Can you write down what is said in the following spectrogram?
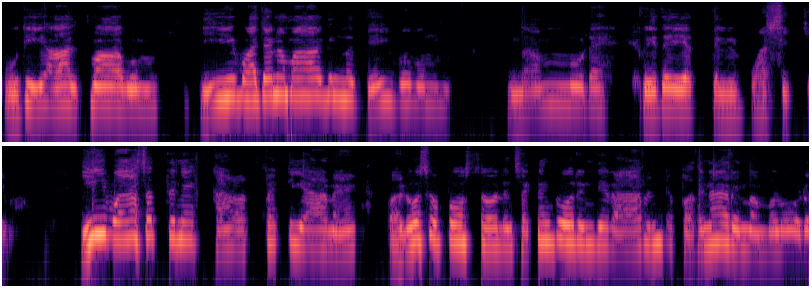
പുതിയ ആത്മാവും ഈ വചനമാകുന്ന ദൈവവും നമ്മുടെ ഹൃദയത്തിൽ വസിക്കും. ഈ വാസത്തിനെ പറ്റിയാണ് പലോസപ്പോസ്തോലും സെക്കൻഡ് കോറിന്ത്യർ ആറിന്റെ പതിനാറ് നമ്മളോട്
